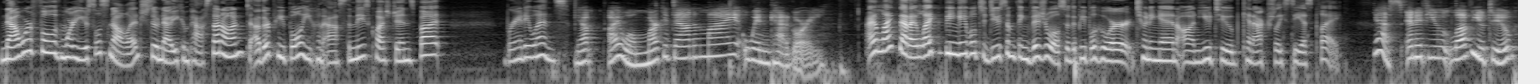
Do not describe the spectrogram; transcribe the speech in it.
now we're full of more useless knowledge. So now you can pass that on to other people. You can ask them these questions, but Brandy wins. Yep. I will mark it down in my win category. I like that. I like being able to do something visual so the people who are tuning in on YouTube can actually see us play. Yes. And if you love YouTube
